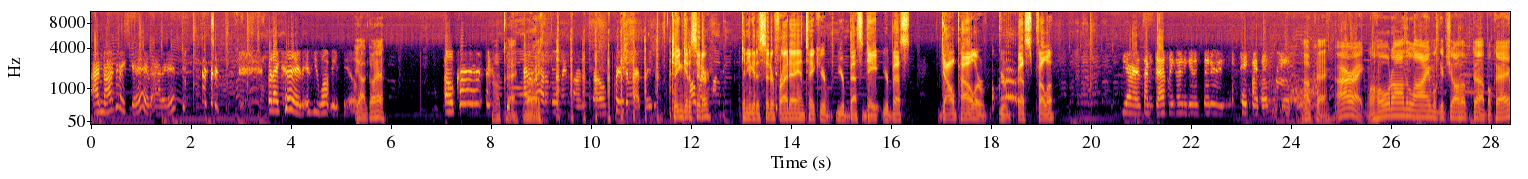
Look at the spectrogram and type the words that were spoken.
I'm not very good at it. but I could if you want me to. Yeah, go ahead. Okay. Okay, all I don't know right. how to roll my tongue, so pretty depressing. So you can get a I'll sitter. Work on it. Can you get a sitter Friday and take your your best date, your best gal pal, or your best fella? Yes, I'm definitely going to get a sitter and take my best friend. Okay, all right. Well, hold on the line. We'll get you all hooked up. Okay.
